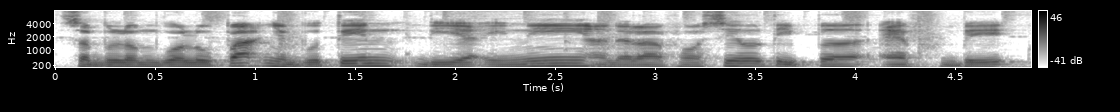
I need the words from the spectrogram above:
sebelum gue lupa nyebutin dia ini adalah fosil tipe FB01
